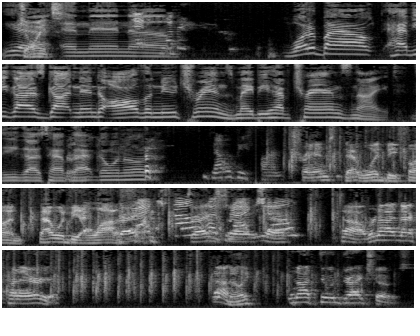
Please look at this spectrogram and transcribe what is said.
Yeah, Joints. and then um, what about? Have you guys gotten into all the new trends? Maybe you have trans night. Do you guys have that going on? that would be fun. Trans. That would be fun. That would be a lot of Drag- fun. Drag show? drag a drag show, yeah. No, we're not in that kind of area. No, Really? we're not doing drag shows.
